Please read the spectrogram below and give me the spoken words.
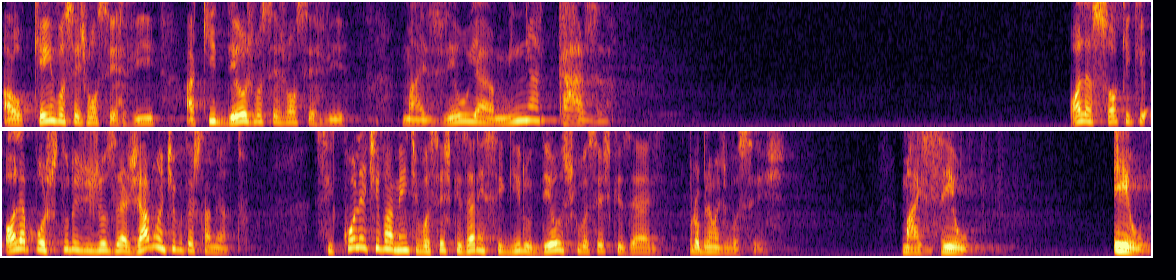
ao quem vocês vão servir, a que Deus vocês vão servir, mas eu e a minha casa Olha só que, olha a postura de José já no Antigo Testamento. Se coletivamente vocês quiserem seguir o Deus que vocês quiserem, problema de vocês. Mas eu, eu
